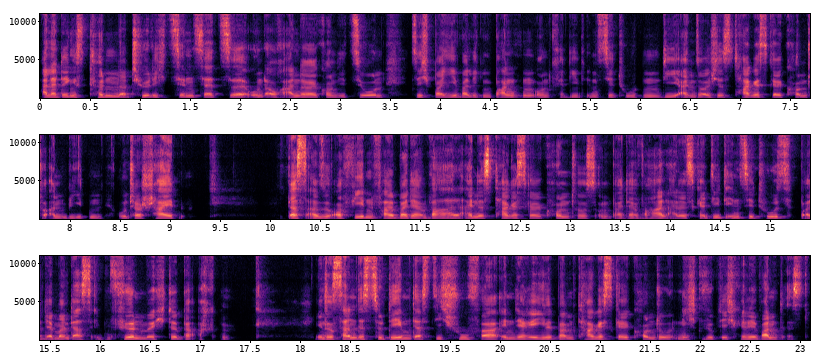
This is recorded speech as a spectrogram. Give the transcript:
Allerdings können natürlich Zinssätze und auch andere Konditionen sich bei jeweiligen Banken und Kreditinstituten, die ein solches Tagesgeldkonto anbieten, unterscheiden. Das also auf jeden Fall bei der Wahl eines Tagesgeldkontos und bei der Wahl eines Kreditinstituts, bei der man das eben führen möchte, beachten. Interessant ist zudem, dass die Schufa in der Regel beim Tagesgeldkonto nicht wirklich relevant ist.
